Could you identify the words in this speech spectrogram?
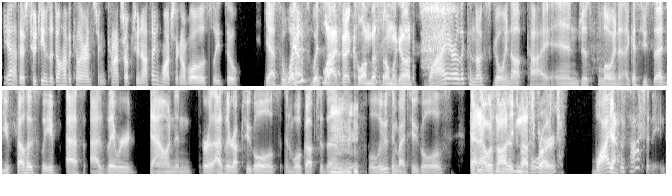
Yeah, there's two teams that don't have a killer instinct. Canucks are up to nothing. Watch, they're gonna blow this lead too. Yeah. So what Yeah, is with live that? bet Columbus? Oh my god. Why are the Canucks going up, Kai, and just blowing it? I guess you said you fell asleep as as they were down and or as they were up two goals and woke up to them Mhm. losing by two goals. Have And I was not even that before? surprised. Why Yeah. is this happening?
